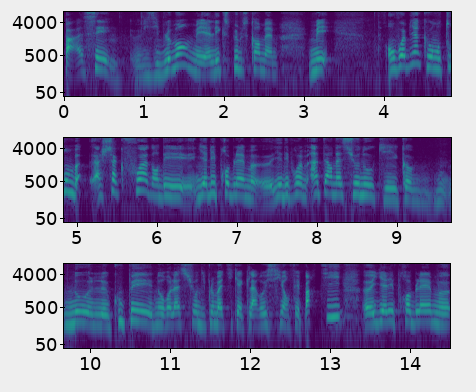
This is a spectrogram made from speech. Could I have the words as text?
pas assez visiblement, mais elle expulse quand même. Mais on voit bien qu'on tombe à chaque fois dans des. Il y a des problèmes, euh, il y a des problèmes internationaux qui, comme nos, le couper nos relations diplomatiques avec la Russie en fait partie. Euh, il y a les problèmes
